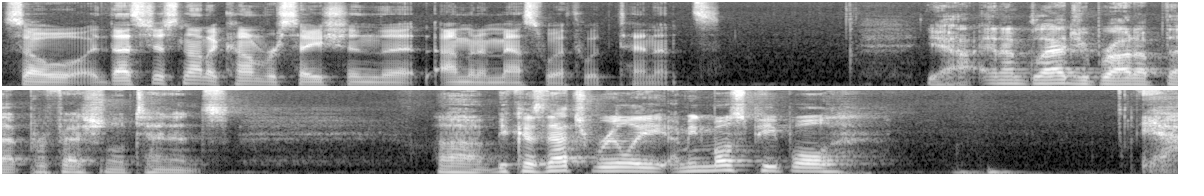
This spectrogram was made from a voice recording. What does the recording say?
so that's just not a conversation that i'm going to mess with with tenants yeah. And I'm glad you brought up that professional tenants uh, because that's really, I mean, most people, yeah,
